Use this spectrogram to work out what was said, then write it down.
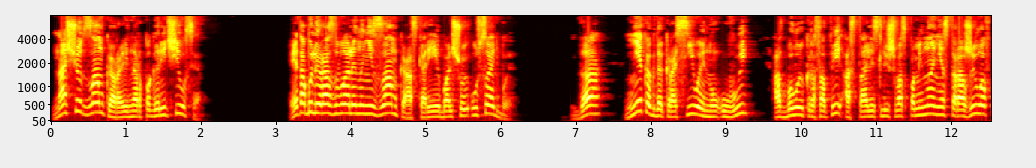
Насчет замка Рейнар погорячился. Это были развалины не замка, а скорее большой усадьбы. Да, Некогда красивой, но, увы, от былой красоты остались лишь воспоминания старожилов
